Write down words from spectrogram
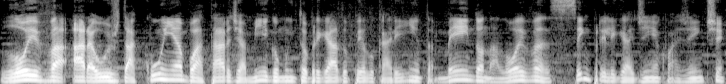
Loiva Araújo da Cunha, boa tarde, amigo. Muito obrigado pelo carinho também, dona Loiva, sempre ligadinha com a gente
